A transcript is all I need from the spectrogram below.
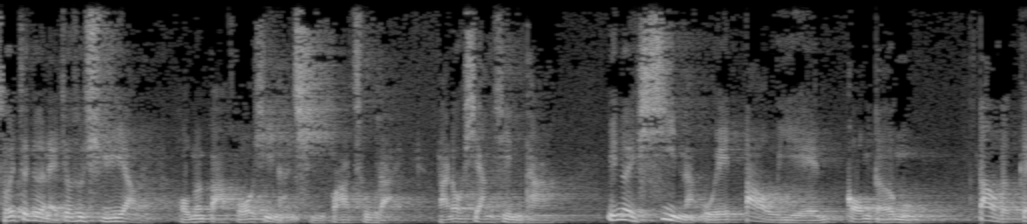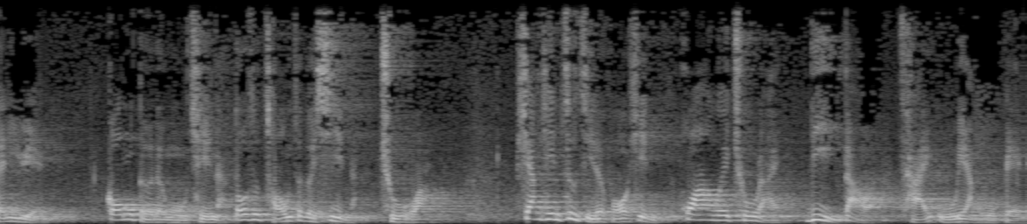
所以这个呢，就是需要我们把佛性啊启发出来，然后相信它。因为信啊为道源功德母，道的根源，功德的母亲啊，都是从这个信啊出发。相信自己的佛性发挥出来，力道才无量无边。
